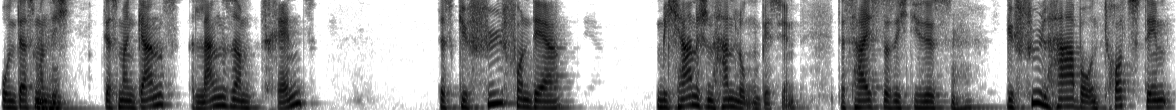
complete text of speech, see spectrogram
und dass man mhm. sich, dass man ganz langsam trennt das Gefühl von der mechanischen Handlung ein bisschen. Das heißt, dass ich dieses mhm. Gefühl habe und trotzdem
